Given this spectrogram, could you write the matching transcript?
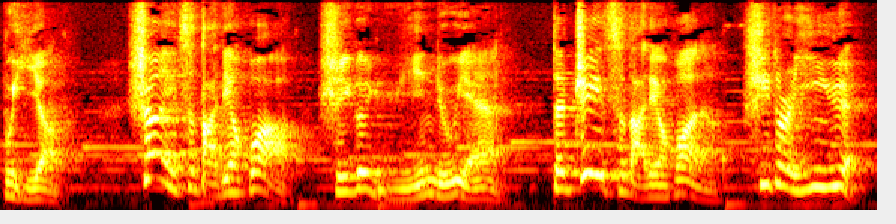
不一样。上一次打电话是一个语音留言，但这次打电话呢是一段音乐，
